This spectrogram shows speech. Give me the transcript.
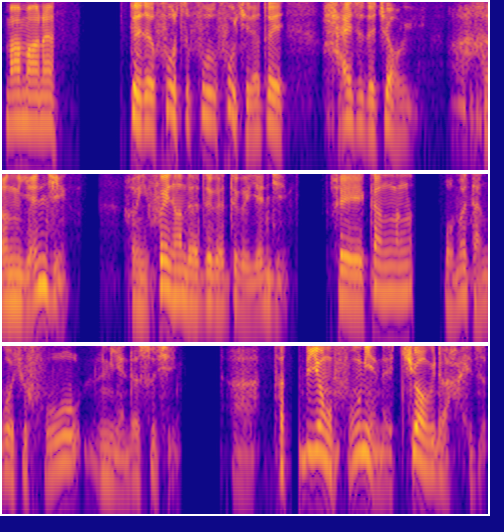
妈妈呢，对这父子父父亲的对孩子的教育啊，很严谨，很非常的这个这个严谨。所以刚刚我们谈过去扶輦的事情啊，他利用扶輦来教育的孩子，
